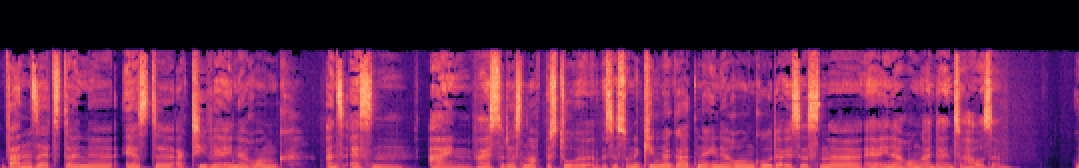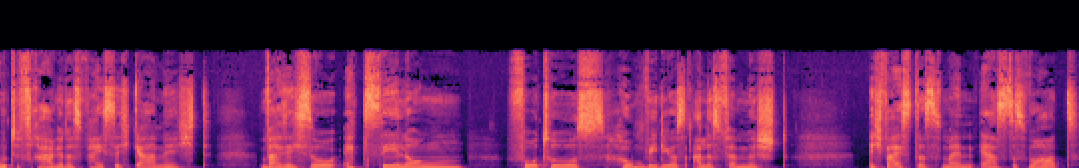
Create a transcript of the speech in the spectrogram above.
Wann setzt deine erste aktive Erinnerung ans Essen ein? Weißt du das noch? Bist du, ist es so eine Kindergartenerinnerung oder ist es eine Erinnerung an dein Zuhause? Gute Frage, das weiß ich gar nicht, weil sich so Erzählungen, Fotos, Homevideos alles vermischt. Ich weiß, dass mein erstes Wort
